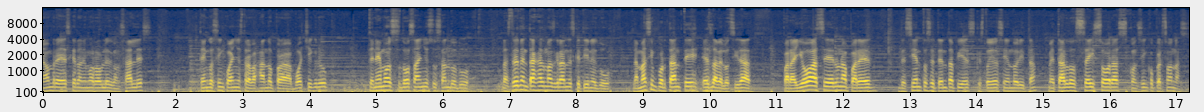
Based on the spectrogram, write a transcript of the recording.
nombre es Jerónimo Robles González. Tengo cinco años trabajando para Bochi Group. Tenemos dos años usando Duo. Las tres ventajas más grandes que tiene Duo. La más importante es la velocidad. Para yo hacer una pared de 170 pies que estoy haciendo ahorita, me tardo 6 horas con 5 personas.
